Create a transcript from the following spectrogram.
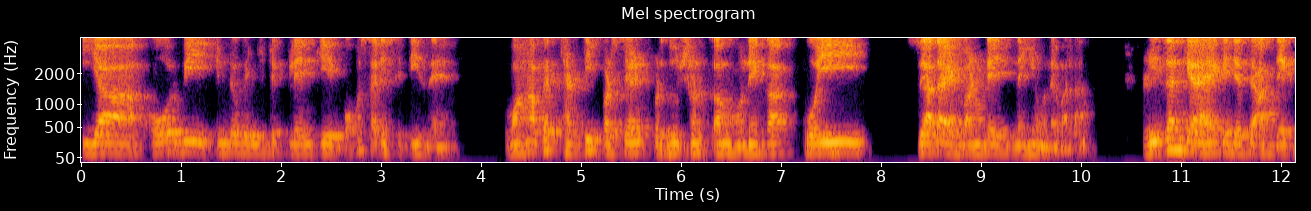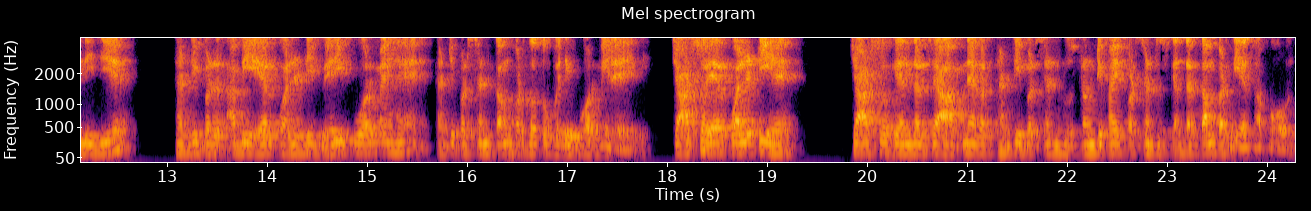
या और भी इंडो गेंजेटिक प्लेन की बहुत सारी सिटीज़ हैं, वहाँ पे थर्टी परसेंट प्रदूषण कम होने का कोई ज़्यादा एडवांटेज नहीं होने वाला। रीजन क्या है कि जैसे आप देख लीजिए, थर्टी पर, अभी एयर क्वालिटी वेरी पुअर में है, थर्टी परसेंट कम कर दो तो वेरी पुअर में रहेगी। चार सौ एयर क्वालिटी है, चार सौ के अंदर से आपने अगर thirty percent twenty five percent उसके अंदर कम कर दिया सपोज़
